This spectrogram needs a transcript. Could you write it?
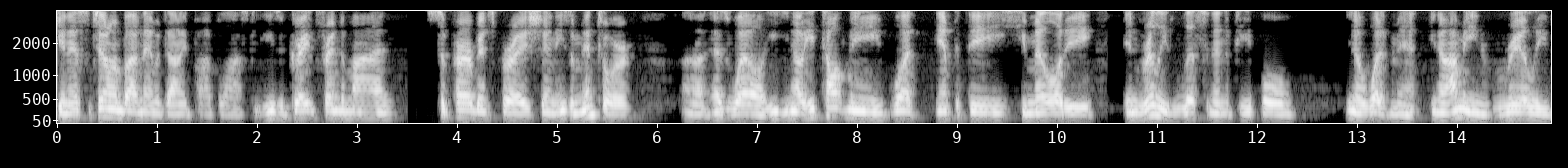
And it's a gentleman by the name of Donnie Poplowski. He's a great friend of mine, superb inspiration. He's a mentor uh, as well. He, you know, he taught me what empathy, humility, and really listening to people you know, what it meant. You know, I mean, really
